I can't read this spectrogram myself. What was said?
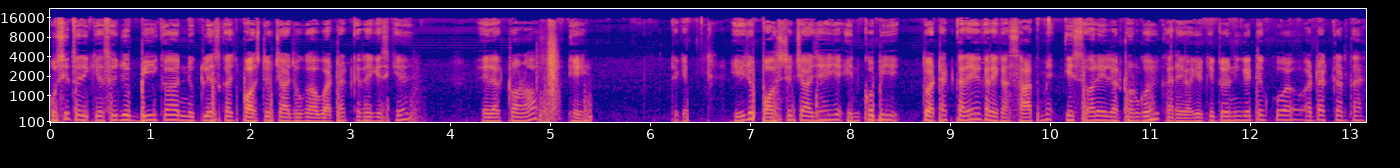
उसी तरीके से जो बी का न्यूक्लियस का पॉजिटिव चार्ज होगा, वो अट्रैक्ट करेगा किसके? इलेक्ट्रॉन ऑफ़ ए ठीक है? ये जो पॉजिटिव चार्ज है, ये इनको भी तो अटैक्ट करेगा करेगा। साथ में इस वाले इलेक्ट्रॉन को भी करेगा, क्योंकि तो निगेटिव को अटैक्ट करता है।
